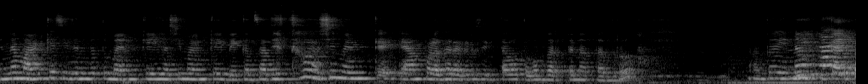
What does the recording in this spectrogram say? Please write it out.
ಇನ್ನು ಮಾವಿನಕಾಯಿ ಸೀಸನ್ ಬಿತ್ತು ಮಾವಿನಕಾಯಿ, ಹಸಿ ಮಾವಿನಕಾಯಿ ಬೇಕನ್ಸತ್ತಿತ್ತು ಹಸಿ ಮಾವಿನಕಾಯಿ ಕ್ಯಾಂಪ್ ಒಳಗೆ ರಗಡೆ ಸಿಗ್ತಾವೆ ತೊಗೊಂಬರ್ತೇನೆ ಅಂತಂದರು. ಅಂತ ಇನ್ನು ಕಾಯಿಪ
